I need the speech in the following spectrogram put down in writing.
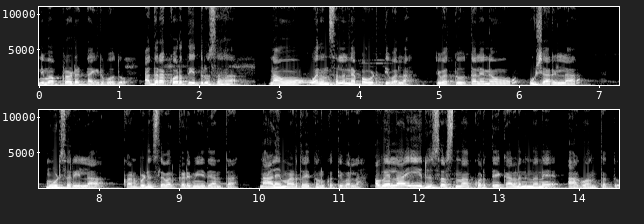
ನಿಮ್ಮ ಪ್ರಾಡಕ್ಟ್ ಆಗಿರ್ಬೋದು. ಅದರ ಕೊರತೆ ಇದ್ದರೂ ಸಹ ನಾವು ಒಂದೊಂದು ಸಲ ನೆಪ ಹೊಡ್ತೀವಲ್ಲ ಇವತ್ತು ತಲೆನೋವು ಹುಷಾರಿಲ್ಲ ಮೂಡ್ ಸರಿ ಇಲ್ಲ ಕಾನ್ಫಿಡೆನ್ಸ್ ಲೆವೆಲ್ ಕಡಿಮೆ ಇದೆ ಅಂತ ನಾಳೆ ಮಾಡಿದ್ರೆ ಇತ್ತು ಅನ್ಕೋತೀವಲ್ಲ. ಅವೆಲ್ಲ ಈ ರಿಸೋರ್ಸ್ನ ಕೊರತೆ ಕಾರಣದಿಂದನೇ ಆಗುವಂಥದ್ದು.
